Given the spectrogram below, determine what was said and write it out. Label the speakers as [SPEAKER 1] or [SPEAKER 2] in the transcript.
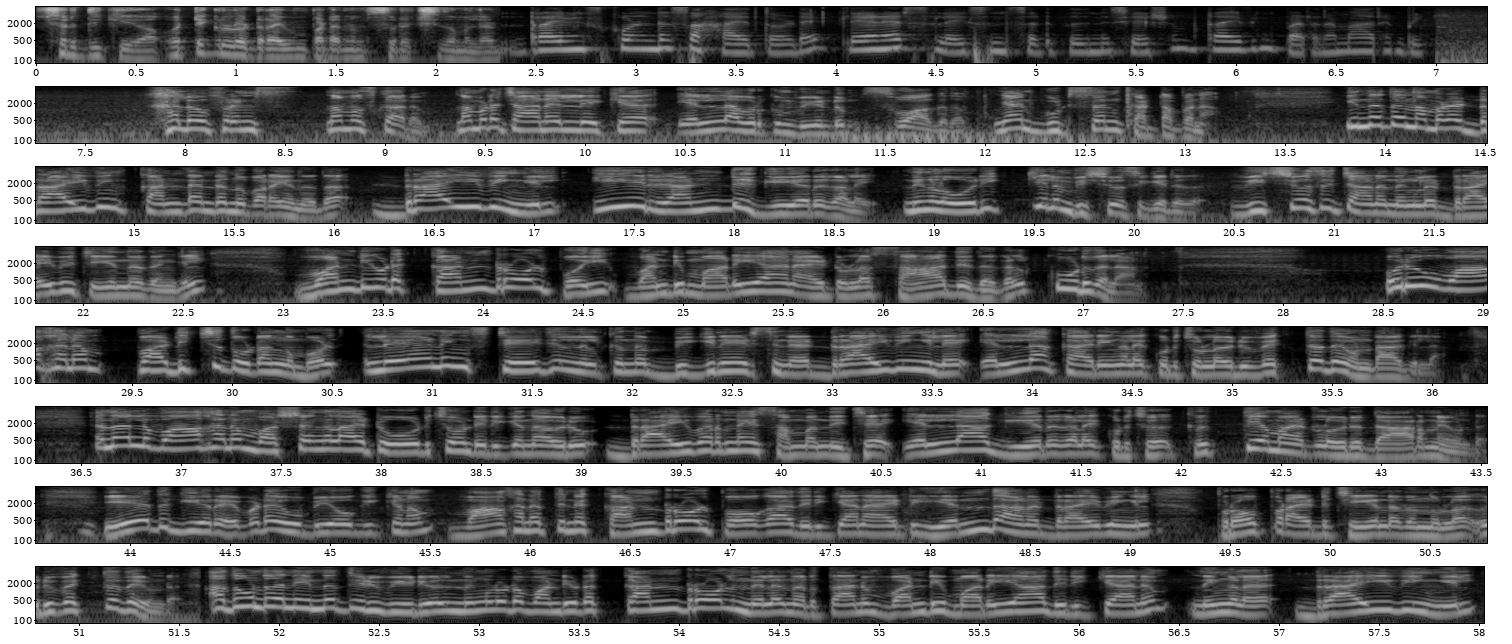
[SPEAKER 1] ശ്രദ്ധിക്കുക. ഒറ്റയ്ക്കുള്ള ഡ്രൈവിംഗ് പഠനം സുരക്ഷിതമല്ല.
[SPEAKER 2] ഡ്രൈവിംഗ് സ്കൂളിന്റെ സഹായത്തോടെ ലേണേഴ്സ് ലൈസൻസ് എടുത്തതിന് ശേഷം ഡ്രൈവിംഗ് പഠനം ആരംഭിക്കും.
[SPEAKER 3] ഹലോ ഫ്രണ്ട്സ് നമസ്കാരം. നമ്മുടെ ചാനലിലേക്ക് എല്ലാവർക്കും വീണ്ടും സ്വാഗതം. ഞാൻ ഗുഡ്സൺ കട്ടപ്പന. ഇന്നത്തെ നമ്മുടെ ഡ്രൈവിംഗ് കണ്ടന്റ് എന്ന് പറയുന്നത് ഡ്രൈവിംഗിൽ ഈ രണ്ട് ഗിയറുകളെ നിങ്ങൾ ഒരിക്കലും വിശ്വസിക്കരുത്. വിശ്വസിച്ചാണ് നിങ്ങൾ ഡ്രൈവ് ചെയ്യുന്നതെങ്കിൽ വണ്ടിയുടെ കൺട്രോൾ പോയി വണ്ടി മറിയാനായിട്ടുള്ള സാധ്യതകൾ കൂടുതലാണ്. ഒരു വാഹനം പഠിച്ചു തുടങ്ങുമ്പോൾ ലേണിംഗ് സ്റ്റേജിൽ നിൽക്കുന്ന ബിഗിനേഴ്സിന് ഡ്രൈവിങ്ങിലെ എല്ലാ കാര്യങ്ങളെക്കുറിച്ചുള്ള ഒരു വ്യക്തത ഉണ്ടാകില്ല. എന്നാൽ വാഹനം വർഷങ്ങളായിട്ട് ഓടിച്ചുകൊണ്ടിരിക്കുന്ന ഒരു ഡ്രൈവറിനെ സംബന്ധിച്ച് എല്ലാ ഗിയറുകളെക്കുറിച്ച് കൃത്യമായിട്ടുള്ള ഒരു ധാരണയുണ്ട്. ഏത് ഗിയർ എവിടെ ഉപയോഗിക്കണം വാഹനത്തിന്റെ കൺട്രോൾ പോകാതിരിക്കാനായിട്ട് എന്താണ് ഡ്രൈവിങ്ങിൽ പ്രോപ്പറായിട്ട് ചെയ്യേണ്ടതെന്നുള്ള ഒരു വ്യക്തതയുണ്ട്. അതുകൊണ്ട് തന്നെ ഇന്നത്തെ ഒരു വീഡിയോയിൽ നിങ്ങളുടെ വണ്ടിയുടെ കൺട്രോൾ നിലനിർത്താനും വണ്ടി മറിയാതിരിക്കാനും നിങ്ങൾ ഡ്രൈവിങ്ങിൽ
